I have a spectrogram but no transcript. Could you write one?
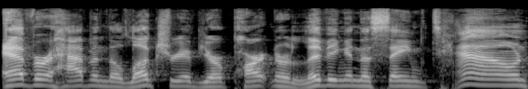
ever having the luxury of your partner living in the same town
